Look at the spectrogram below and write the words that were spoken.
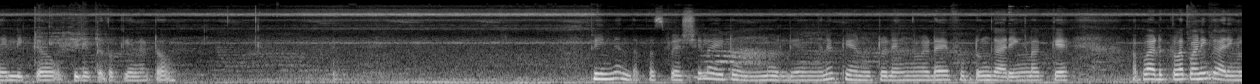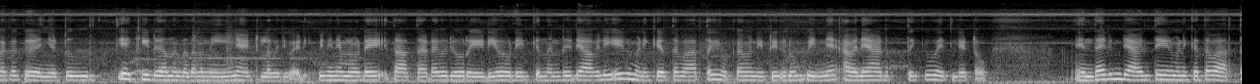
നെല്ലിക്ക ഉപ്പിലിട്ടതൊക്കെയാണ് കേട്ടോ. പിന്നെ എന്താ ഇപ്പോൾ സ്പെഷ്യലായിട്ട് ഒന്നുമില്ല. അങ്ങനെയൊക്കെയാണ് കേട്ടോ ഞങ്ങളുടെ ഫുഡും കാര്യങ്ങളൊക്കെ. അപ്പോൾ അടുക്കള പണി കാര്യങ്ങളൊക്കെ കഴിഞ്ഞിട്ട് വൃത്തിയാക്കി ഇടുക എന്നുള്ളതാണ് മെയിനായിട്ടുള്ള പരിപാടി. പിന്നെ നമ്മളുടെ താത്താടെ ഒരു റേഡിയോ ഇവിടെ ഇരിക്കുന്നുണ്ട്. രാവിലെ ഏഴ് മണിക്കടുത്ത വാർത്ത കേൾക്കാൻ വേണ്ടിയിട്ട് ഇടും. പിന്നെ അവനെ അടുത്തേക്ക് വരില്ല കേട്ടോ. എന്തായാലും രാവിലത്തെ ഏഴ് മണിക്കത്തെ വാർത്ത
